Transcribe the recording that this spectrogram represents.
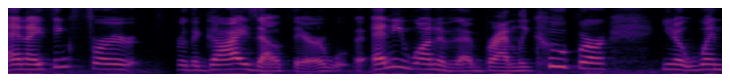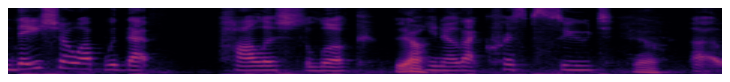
and I think for for the guys out there, any one of them, Bradley Cooper, you know, when they show up with that polished look, Yeah. you know, that crisp suit, Yeah. uh,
